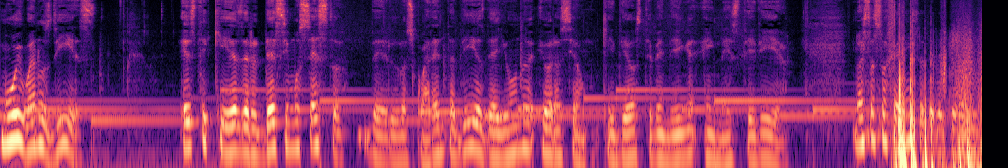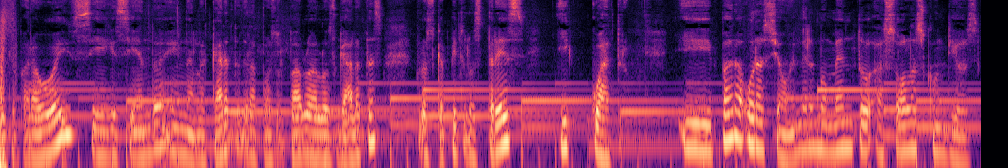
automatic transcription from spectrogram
Muy buenos días. Este que es el décimo sexto de los 40 días de ayuno y oración. Que Dios te bendiga en este día. Nuestra sugerencia de lectura bíblica para hoy sigue siendo en la carta del apóstol Pablo a los Gálatas, los capítulos 3 y 4. Y para oración, en el momento a solas con Dios,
